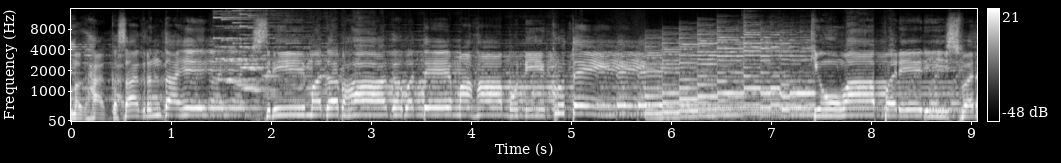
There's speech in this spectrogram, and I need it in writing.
मग हा कसा ग्रंथ आहे? श्रीमद भागवते महामुनी कृते किंवा परेरीश्वर?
